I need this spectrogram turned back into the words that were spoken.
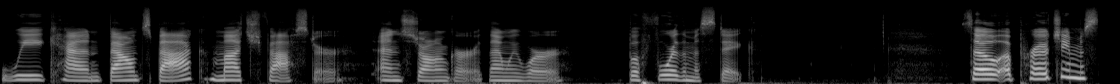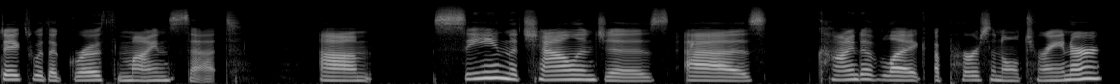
we can bounce back much faster and stronger than we were before the mistake. So, approaching mistakes with a growth mindset, um, seeing the challenges as kind of like a personal trainer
